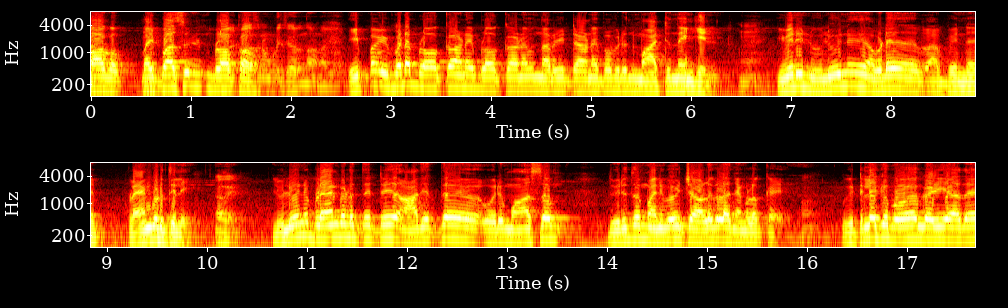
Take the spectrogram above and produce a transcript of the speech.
ഭാഗം ബൈപ്പാസിൽ ബ്ലോക്ക് ആവും ബൈപ്പാസിനും കൂടി ചേർന്നാണല്ലോ. ഇപ്പൊ ഇവിടെ ബ്ലോക്കാണ് ബ്ലോക്കാണ് എന്നറിയിട്ടാണ് ഇപ്പൊ ഇവരൊന്ന് മാറ്റുന്നതെങ്കിൽ. ഇവർ ലുലുവിന് അവിടെ പിന്നെ പ്ലാൻ കൊടുത്തില്ലേ? ലുലുവിന് പ്ലാൻ കൊടുത്തിട്ട് ആദ്യത്തെ ഒരു മാസം ദുരിതം അനുഭവിച്ച ആളുകളാണ് ഞങ്ങളൊക്കെ. വീട്ടിലേക്ക് പോകാൻ കഴിയാതെ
